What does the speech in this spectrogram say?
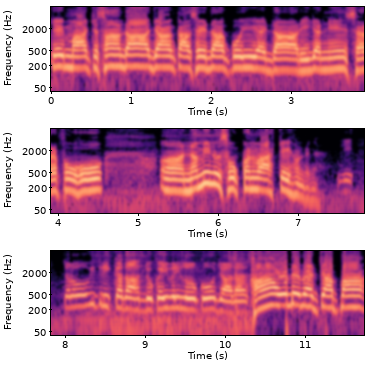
ਤੇ ਮਾਚਸਾਂ ਦਾ ਜਾਂ ਕਾਸੇ ਦਾ ਕੋਈ ਐਡਾ ਰੀਜਨ ਨਹੀਂ ਸਿਰਫ ਉਹ ਨਮੀ ਨੂੰ ਸੋਕਣ ਵਾਸਤੇ ਹੀ ਹੁੰਦੀਆਂ। ਜੀ ਚਲੋ ਉਹ ਵੀ ਤਰੀਕਾ ਦੱਸ ਦਿਓ ਕਈ ਵਾਰੀ ਲੋਕ ਉਹ ਜ਼ਿਆਦਾ ਹਾਂ ਉਹਦੇ ਵਿੱਚ ਆਪਾਂ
